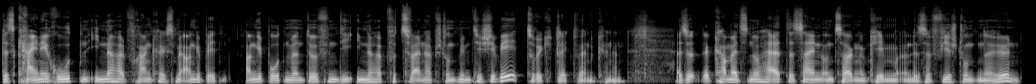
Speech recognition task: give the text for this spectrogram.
dass keine Routen innerhalb Frankreichs mehr angeboten werden dürfen, die innerhalb von zweieinhalb Stunden mit dem TGW zurückgelegt werden können. Also da kann man jetzt nur härter sein und sagen, okay, und das auf vier Stunden erhöhen.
